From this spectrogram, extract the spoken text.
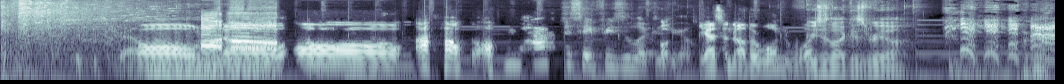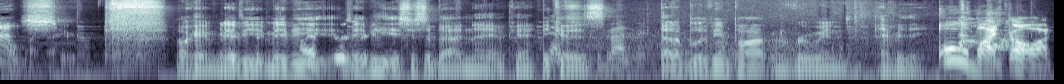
This is tragic. Oh, oh. no. Oh. Ow. Oh. You have to say Freeza Luck is Oh, real. he has another one? What? Freeza luck is real. Okay. Oh my Okay, maybe maybe I maybe it's just a bad night, okay? Yeah, it's Because just a bad man. that oblivion pot ruined everything. Oh my god.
